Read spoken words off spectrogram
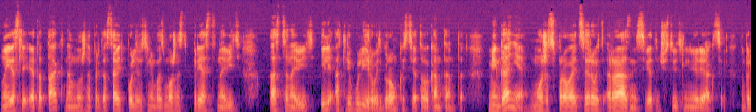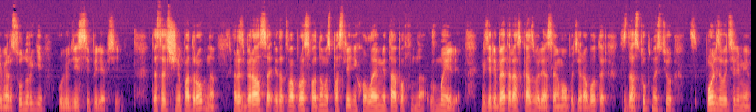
Но если это так, нам нужно предоставить пользователям возможность приостановить, остановить или отрегулировать громкость этого контента. Мигание может спровоцировать разные светочувствительные реакции, например, судороги у людей с эпилепсией. Достаточно подробно разбирался этот вопрос в одном из последних онлайн-метапов в мейле, где ребята рассказывали о своем опыте работы с доступностью с пользователями.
